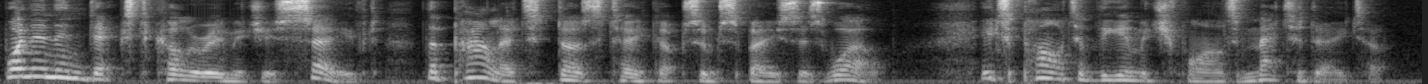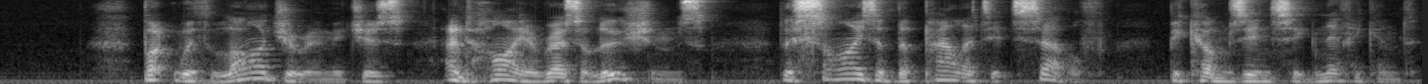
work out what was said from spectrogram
When an indexed colour image is saved, the palette does take up some space as well. It's part of the image file's metadata. But with larger images and higher resolutions, the size of the palette itself becomes insignificant.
